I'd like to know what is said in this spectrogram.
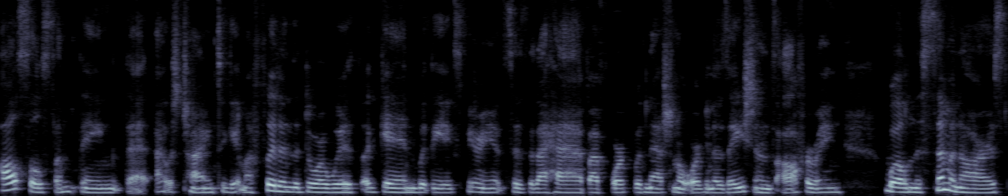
also something that I was trying to get my foot in the door with. Again, with the experiences that I have, I've worked with national organizations offering wellness seminars.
